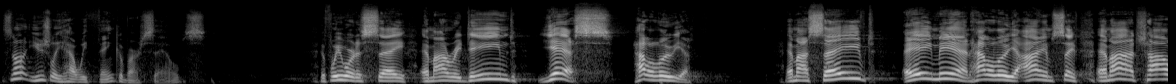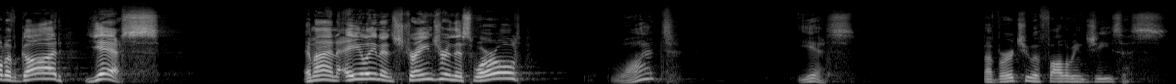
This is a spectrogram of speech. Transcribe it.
It's not usually how we think of ourselves. If we were to say, Am I redeemed? Yes. Hallelujah. Am I saved? Amen. Hallelujah. I am saved. Am I a child of God? Yes. Am I an alien and stranger in this world? What? Yes. By virtue of following Jesus,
